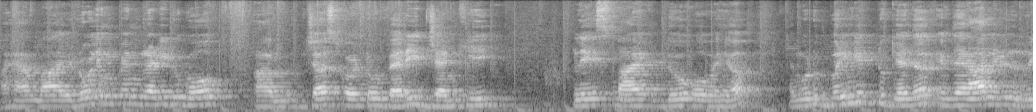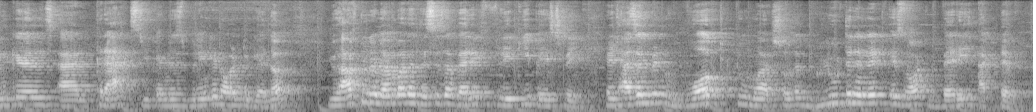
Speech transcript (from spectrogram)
I have my rolling pin ready to go I'm just going to very gently place my dough over here. I'm going to bring it together. If there are little wrinkles and cracks, you can just bring it all together. You have to remember that this is a very flaky pastry. It hasn't been worked too much, so the gluten in it is not very active.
